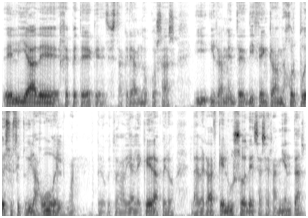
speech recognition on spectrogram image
el IA de GPT, que se está creando cosas y, y realmente dicen que a lo mejor puede sustituir a Google. Bueno, creo que todavía le queda, pero la verdad que el uso de esas herramientas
